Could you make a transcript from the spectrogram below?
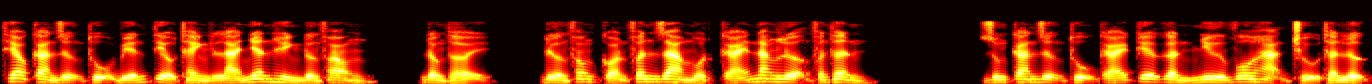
Theo càn dựng thụ biến tiểu thành là nhân hình đường phong, đồng thời, đường phong còn phân ra một cái năng lượng phân thân. Dùng can dựng thụ cái kia gần như vô hạn chủ thân lực,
